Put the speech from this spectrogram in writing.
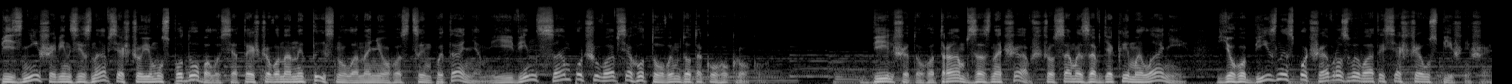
Пізніше він зізнався, що йому сподобалося те, що вона не тиснула на нього з цим питанням, і він сам почувався готовим до такого кроку. Більше того, Трамп зазначав, що саме завдяки Меланії його бізнес почав розвиватися ще успішніше.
